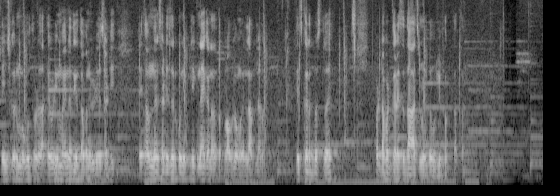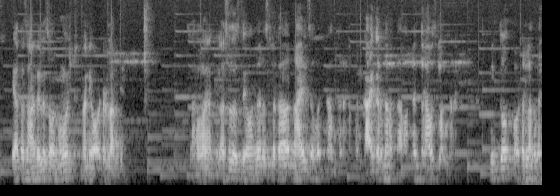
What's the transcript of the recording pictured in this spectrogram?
चेंज करून बघू थोडं. आता एवढी मेहनत घेतो आपण व्हिडिओसाठी. आणि थंबनेलसाठी जर कोणी क्लिक नाही करणार तर प्रॉब्लेम होईल ना आपल्याला. तेच करत बसलो आहे पटापट करायचं दहाच मिनटं उरली फक्त आता. हे आता झालेलंच ऑलमोस्ट आणि ऑर्डर लागले. जावं लागेल. असंच असते ऑनलाईन असलं का नाही जमत काम करायला. पण काय करणार आता? ऑनलाईन तर राहावंच लागणार आहे. निघतो. ऑर्डर लागलाय.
